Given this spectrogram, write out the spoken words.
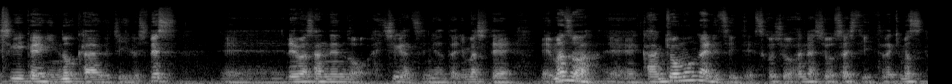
市議会議員の川口博です、えー、令和3年度4月にあたりまして、えー、まずは、えー、環境問題について少しお話をさせていただきます。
